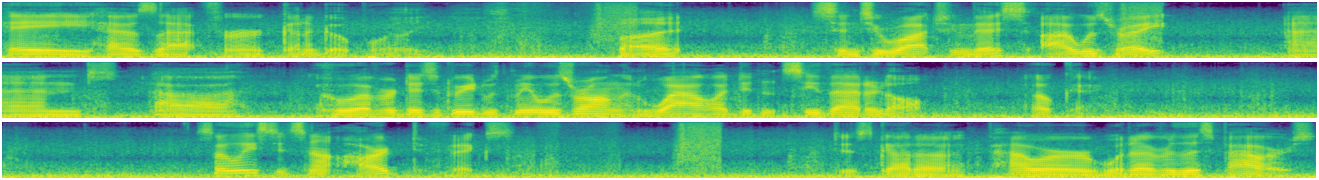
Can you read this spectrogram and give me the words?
Hey, how's that for gonna go poorly? But, since you're watching this, I was right, and, uh, whoever disagreed with me was wrong, and wow, I didn't see that at all. Okay. So at least it's not hard to fix. Just gotta power whatever this powers.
